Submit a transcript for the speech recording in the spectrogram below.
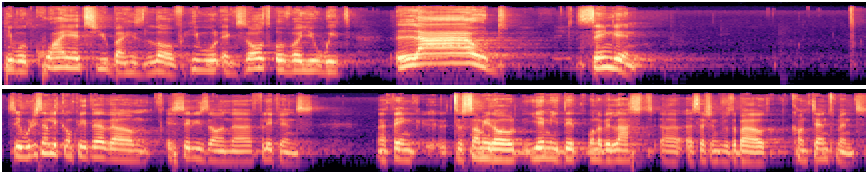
He will quiet you by his love. He will exalt over you with loud singing. See, we recently completed um, a series on uh, Philippians. I think to sum it all, Yemi did one of the last uh, sessions was about contentment.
